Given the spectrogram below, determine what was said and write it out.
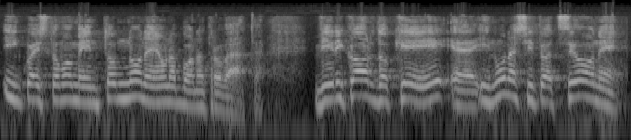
in questo momento non è una buona trovata. Vi ricordo che eh, in una situazione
